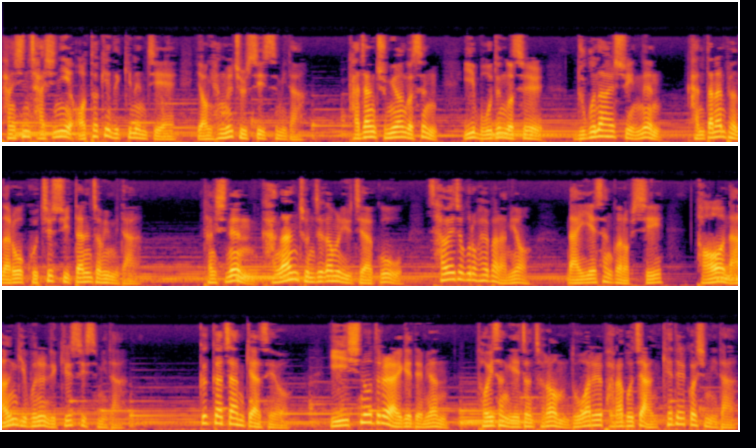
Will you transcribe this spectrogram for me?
당신 자신이 어떻게 느끼는지에 영향을 줄 수 있습니다. 가장 중요한 것은 이 모든 것을 누구나 할 수 있는 간단한 변화로 고칠 수 있다는 점입니다. 당신은 강한 존재감을 유지하고 사회적으로 활발하며 나이에 상관없이 더 나은 기분을 느낄 수 있습니다. 끝까지 함께 하세요. 이 신호들을 알게 되면 더 이상 예전처럼 노화를 바라보지 않게 될 것입니다.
